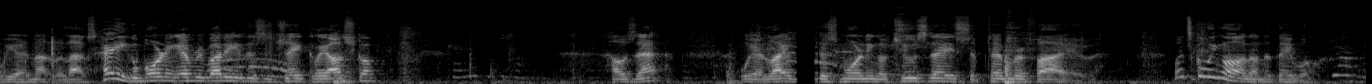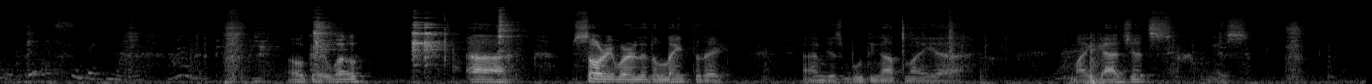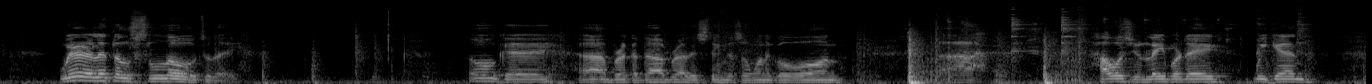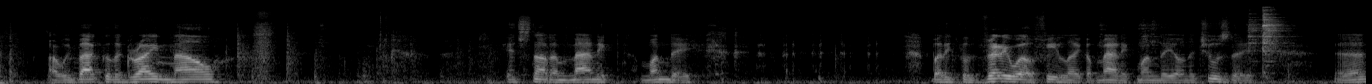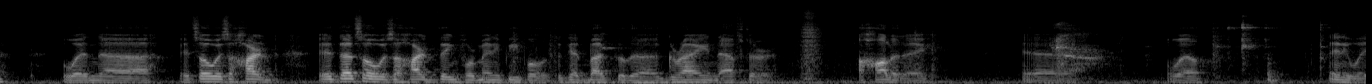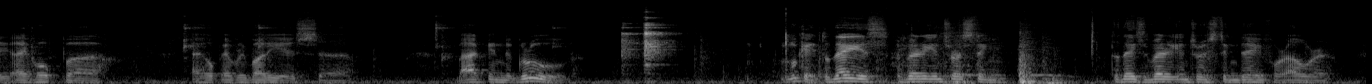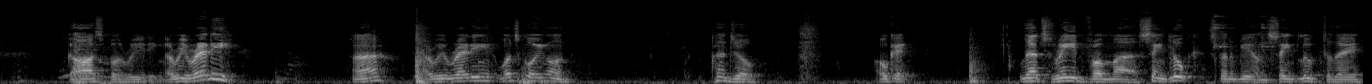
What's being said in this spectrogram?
We are not relaxed. Hey, good morning, everybody. This is Jake Kleoshko. How's that? We are live this morning of Tuesday, September 5. What's going on on the table? Okay, well, uh, sorry we're a little late today. I'm just booting up my uh, my gadgets because we're a little slow today. Okay, abracadabra, this thing doesn't want to go on. Uh, how was your Labor Day weekend? Are we back to the grind now? It's not a manic Monday, but it could very well feel like a manic Monday on a Tuesday. Yeah? When uh, it's always a hard, it, that's always a hard thing for many people to get back to the grind after a holiday. Well, anyway, I hope uh, I hope everybody is uh, back in the groove. Okay, today is a very interesting. Today's a very interesting day for our gospel reading. Are we ready? Huh? Are we ready? What's going on? Joe. Okay. Let's read from uh, St. Luke. It's going to be on St. Luke today,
